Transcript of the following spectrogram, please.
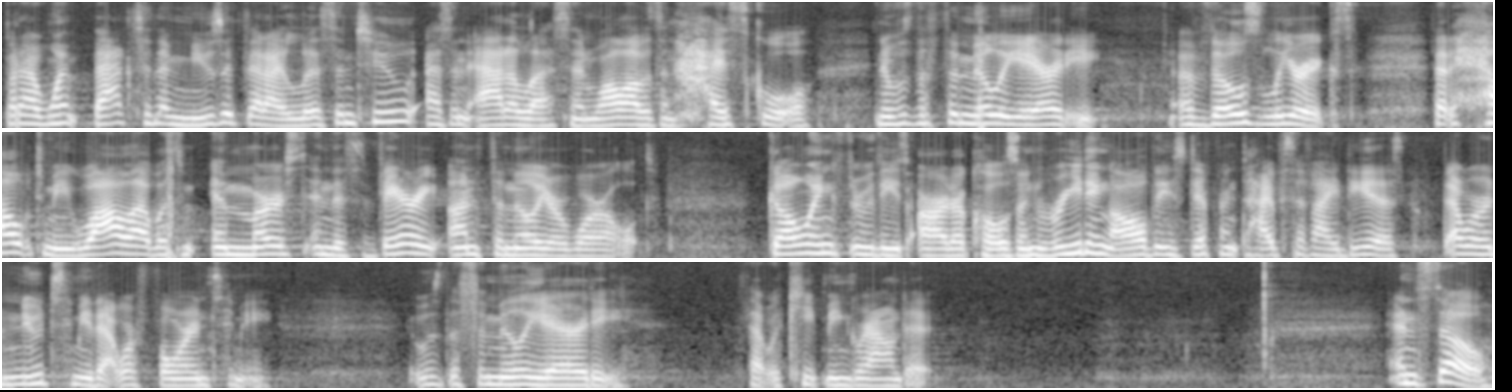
but I went back to the music that I listened to as an adolescent while I was in high school. And it was the familiarity of those lyrics that helped me while I was immersed in this very unfamiliar world, going through these articles and reading all these different types of ideas that were new to me, that were foreign to me. It was the familiarity that would keep me grounded. And so,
